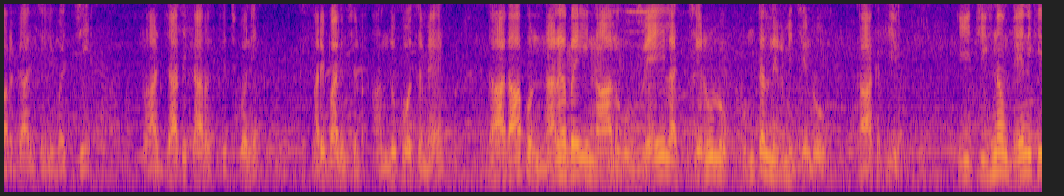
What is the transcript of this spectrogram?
వర్గాలు చెల్లి వచ్చి రాజ్యాధికారం తెచ్చుకొని పరిపాలించారు. అందుకోసమే దాదాపు నలభై నాలుగు వేల చెరువులు కుంటలు నిర్మించిండ్రు కాకతీయులు. ఈ చిహ్నం దేనికి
